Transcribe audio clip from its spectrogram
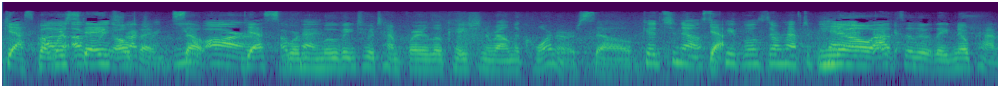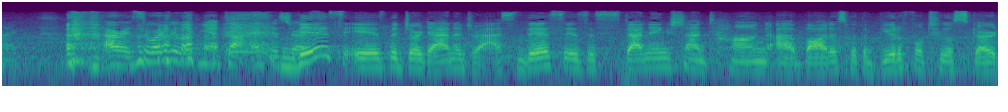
Yes, but we're staying open. So you are. Yes, okay. we're moving to a temporary location around the corner. So good to know. So yeah. people don't have to panic. No, absolutely, no panic. All right, so what are we looking at at this dress? This is the Jordana dress. This is a stunning shantung uh, bodice with a beautiful tulle skirt.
